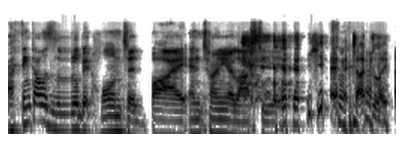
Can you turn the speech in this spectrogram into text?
I think I was a little bit haunted by Antonio last year. yeah, totally.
